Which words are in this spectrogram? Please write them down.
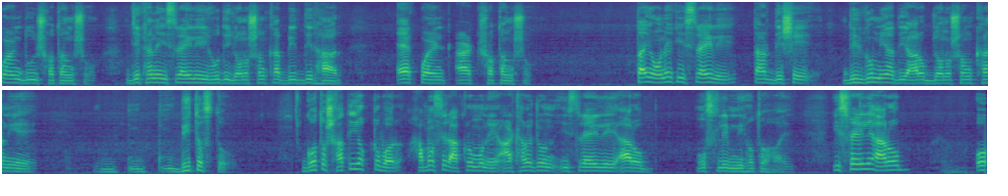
পয়েন্ট দুই শতাংশ, যেখানে ইসরায়েলে ইহুদি জনসংখ্যার বৃদ্ধির হার এক পয়েন্ট আট শতাংশ। তাই অনেক ইসরায়েলি তার দেশে দীর্ঘমেয়াদী আরব জনসংখ্যা নিয়ে ভীতস্ত গত সাতই অক্টোবর হামাসের আক্রমণে আঠারো জন ইসরায়েলি আরব মুসলিম নিহত হয়। ইসরায়েলি আরব ও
